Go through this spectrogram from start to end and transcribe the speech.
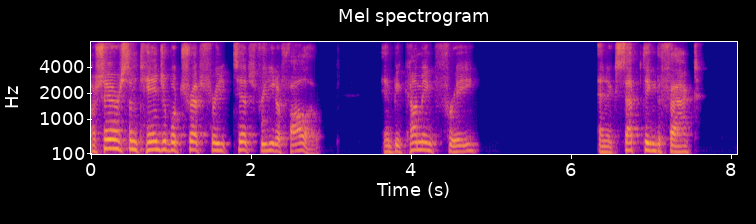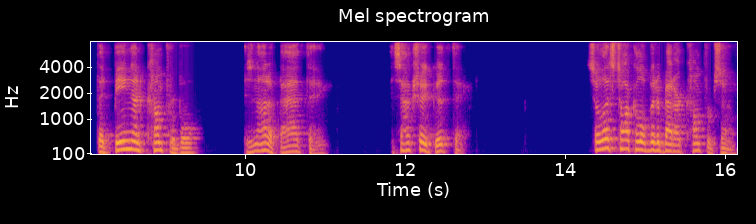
I'll share some tangible tips for, tips for you to follow in becoming free and accepting the fact that being uncomfortable is not a bad thing. It's actually a good thing. So let's talk a little bit about our comfort zone.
